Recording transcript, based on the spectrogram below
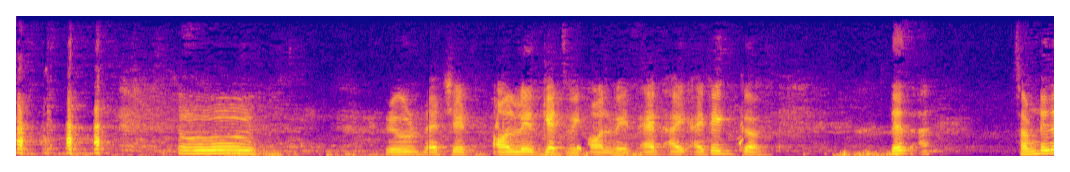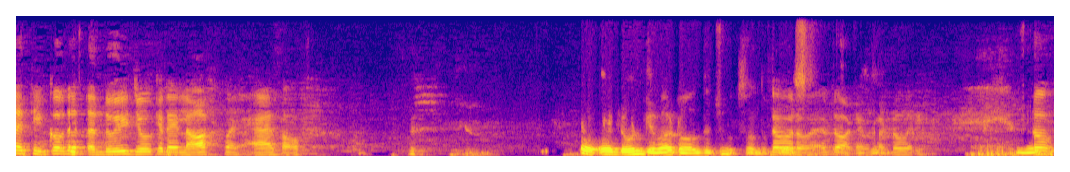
oh, dude, that shit always gets me, always. And I, I think uh, there's uh, some days I think of that tandoori joke and I laugh my ass off. Hey, hey, don't give out all the jokes on the No, first. no, I'm not. I'm not. Don't worry. So,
